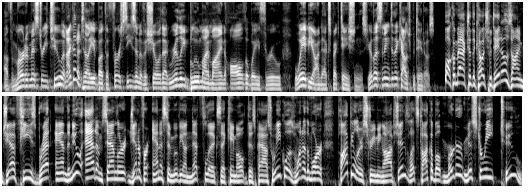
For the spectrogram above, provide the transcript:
of Murder Mystery 2. And I got to tell you about the first season of a show that really blew my mind all the way through, way beyond expectations. You're listening to The Couch Potatoes. Welcome back to The Couch Potatoes. I'm Jeff, he's Brett, and the new Adam Sandler, Jennifer Aniston movie on Netflix that came out this past week was one of the more popular streaming options. Let's talk about Murder Mystery 2.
